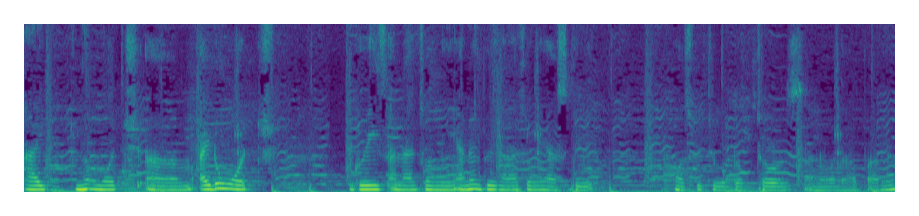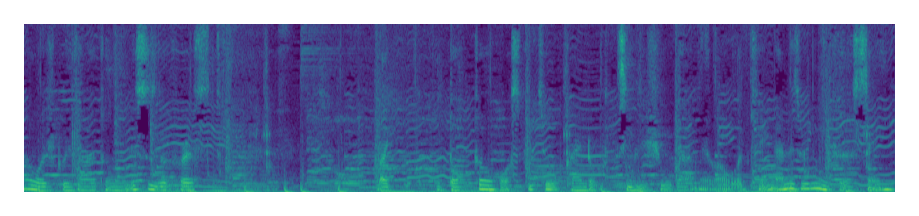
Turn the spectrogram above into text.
i do not watch um i don't watch Grey's Anatomy. I know Grey's Anatomy has to do with hospital doctors and all that, but I've never watched Grey's Anatomy. This is the first like doctor hospital kind of TV show that I'm ever watching, and it's really interesting.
